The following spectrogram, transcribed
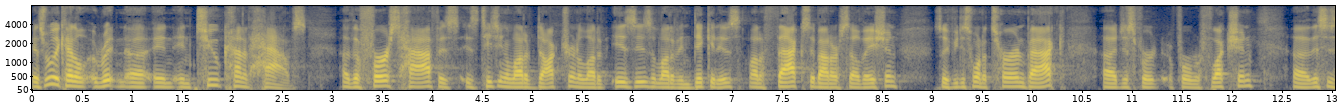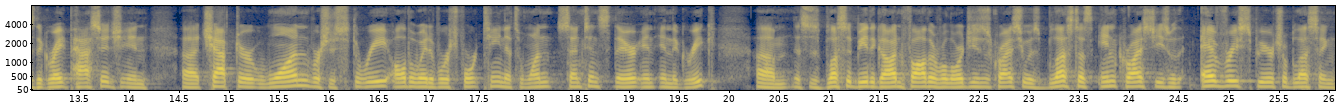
it's really kind of written uh, in, in two kind of halves. Uh, the first half is, is teaching a lot of doctrine, a lot of is, a lot of indicatives, a lot of facts about our salvation. So if you just want to turn back uh, just for, for reflection, uh, this is the great passage in uh, chapter 1, verses 3 all the way to verse 14. That's one sentence there in, in the Greek. Um, this is Blessed be the God and Father of our Lord Jesus Christ, who has blessed us in Christ Jesus with every spiritual blessing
